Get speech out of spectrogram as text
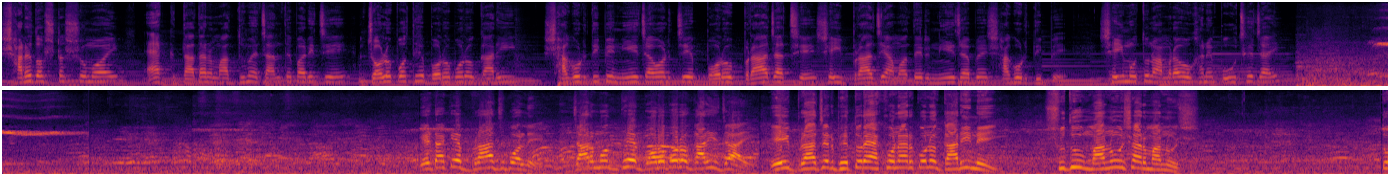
সাড়ে দশটার সময় এক দাদার মাধ্যমে জানতে পারি যে জলপথে বড় বড় গাড়ি সাগর দ্বীপে নিয়ে যাওয়ার যে বড় ব্রাজ আছে, সেই ব্রাজে আমাদের নিয়ে যাবে সাগর দ্বীপে। সেই মতন আমরাও ওখানে পৌঁছে যাই। এটাকে ব্রাজ বলে, যার মধ্যে বড় বড় গাড়ি যায়। এই ব্রাজের ভেতরে এখন আর কোনো গাড়ি নেই। শুধু মানুষ আর মানুষ। তো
